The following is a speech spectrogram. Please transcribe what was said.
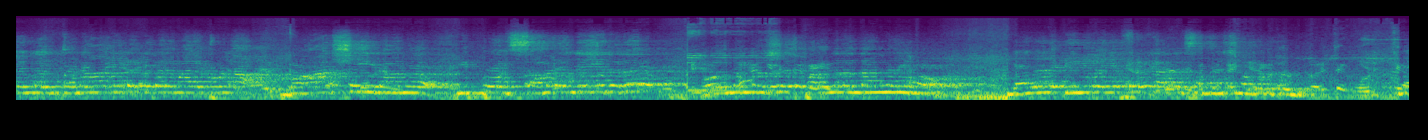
ഞങ്ങൾ ജനാധിപത്യപരമായിട്ടുള്ള ഭാഷയിലാണ് ഇപ്പോൾ സമരം ചെയ്യുന്നത്. പറഞ്ഞത് എന്താണെന്നറിയുമോ? ഞങ്ങളുടെ ഡി സംരക്ഷണം കൊടുക്കുന്നു.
